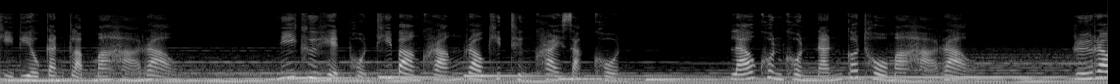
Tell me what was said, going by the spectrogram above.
ถี่เดียวกันกลับมาหาเรา นี่คือเหตุผลที่บางครั้งเราคิดถึงใครสักคน แล้วคนคนนั้นก็โทรมาหาเรา หรือเรา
